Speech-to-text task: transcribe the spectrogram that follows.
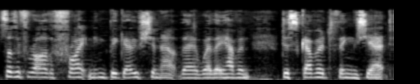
sort of rather frightening big ocean out there where they haven't discovered things yet.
